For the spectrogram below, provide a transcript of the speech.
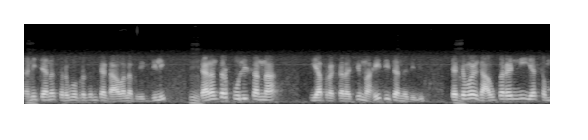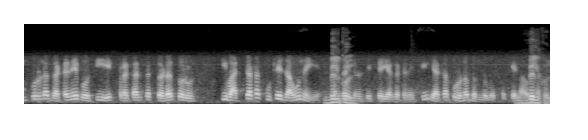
आणि त्यानं सर्वप्रथम त्या गावाला भेट दिली. त्यानंतर पोलिसांना या प्रकाराची माहिती त्यानं दिली. त्याच्यामुळे गावकऱ्यांनी या संपूर्ण घटनेभोवती एक प्रकारचं कडक करून ती वाच्यता कुठे जाऊ नये बिलकुल. या घटनेची याचा पूर्ण बंदोबस्त केला होता बिलकुल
